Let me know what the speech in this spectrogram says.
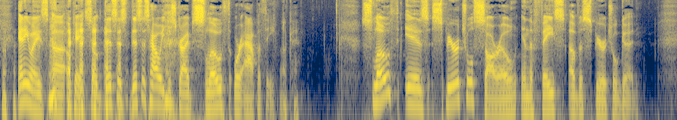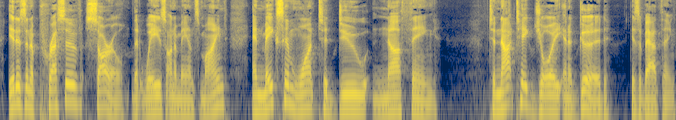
Anyways, uh, okay, so this is this is how he describes sloth or apathy. Okay. Sloth is spiritual sorrow in the face of a spiritual good. It is an oppressive sorrow that weighs on a man's mind and makes him want to do nothing. To not take joy in a good is a bad thing.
